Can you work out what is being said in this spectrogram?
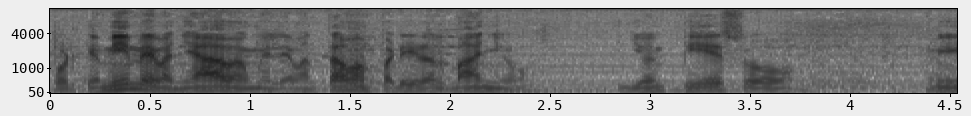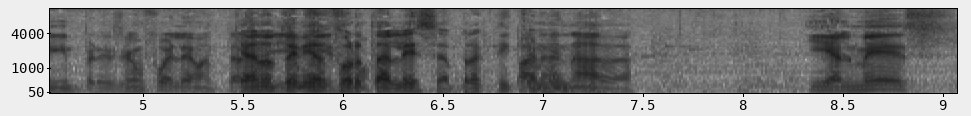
porque a mí me bañaban, me levantaban para ir al baño. Yo empiezo, mi impresión fue levantarme. Ya no tenías fortaleza prácticamente. Para nada. Y al mes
